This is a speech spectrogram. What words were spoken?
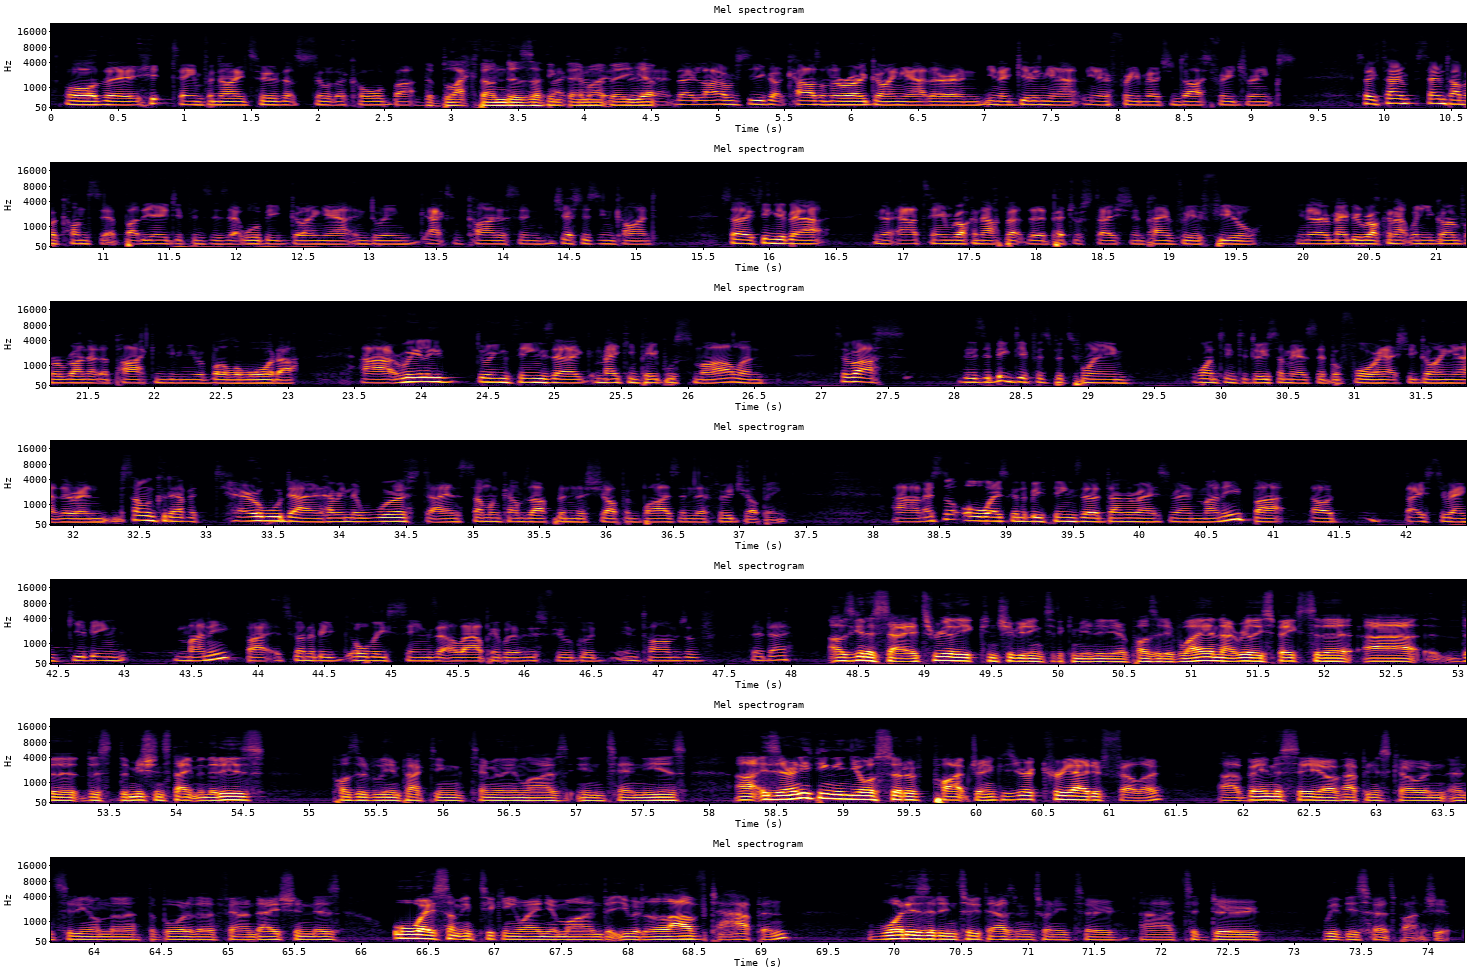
or the hit team for '92. If that's still what they're called, but the Black Thunders, I think they might be. Yeah, yep. they like obviously you've got cars on the road going out there and you know giving out you know free merchandise, free drinks. So same same type of concept, but the only difference is that we'll be going out and doing acts of kindness and gestures in kind. So think about you know our team rocking up at the petrol station and paying for your fuel you know, maybe rocking up when you're going for a run at the park and giving you a bottle of water. Uh, really doing things that are making people smile. And to us, there's a big difference between wanting to do something, as I said before, and actually going out there. And someone could have a terrible day and having the worst day, and someone comes up in the shop and buys them their food shopping. Um, it's not always going to be things that are done around money, but are based around giving money. But it's going to be all these things that allow people to just feel good in times of their day. I was going to say it's really contributing to the community in a positive way, and that really speaks to the uh, the, the the mission statement that is positively impacting 10 million lives in 10 years. Uh, is there anything in your sort of pipe dream? Because you're a creative fellow, uh, being the CEO of Happiness Co. and, and sitting on the, the board of the foundation, there's always something ticking away in your mind that you would love to happen. What is it in 2022 uh, to do with this Hertz partnership?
